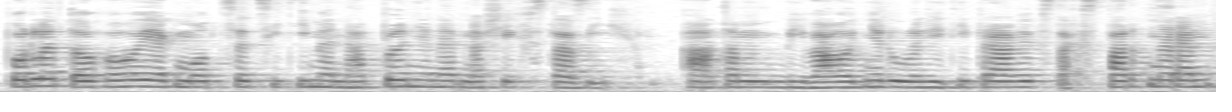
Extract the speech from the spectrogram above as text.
podle toho, jak moc se cítíme naplněné v našich vztazích. A tam bývá hodně důležitý právě vztah s partnerem,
